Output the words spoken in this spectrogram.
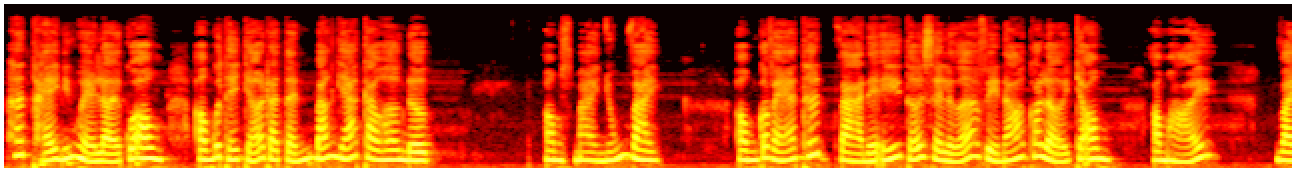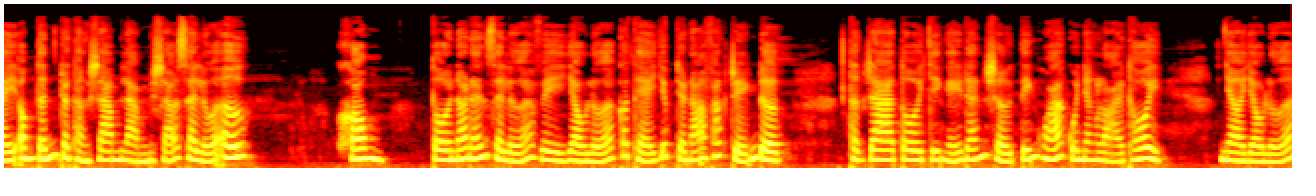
hết thảy những huệ lợi của ông, ông có thể chở ra tỉnh bán giá cao hơn được. Ông Smile nhún vai. Ông có vẻ thích và để ý tới xe lửa vì nó có lợi cho ông. Ông hỏi, vậy ông tính cho thằng Sam làm sở xe lửa ư? Không, tôi nói đến xe lửa vì dầu lửa có thể giúp cho nó phát triển được. Thật ra tôi chỉ nghĩ đến sự tiến hóa của nhân loại thôi. Nhờ dầu lửa,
